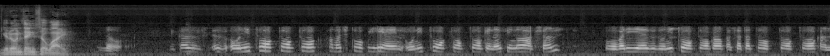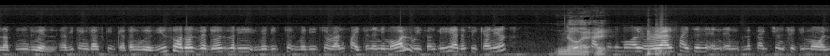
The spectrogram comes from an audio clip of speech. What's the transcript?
You don't think so? Why? No. Because it's only talk, talk, talk. How much talk we hear? And only talk, talk, talk, and I see no action. Over the years, it's only talk, talk, talk, a set talk, talk, talk, and nothing doing. Everything just keep getting worse. You saw those videos with the, with the, with the children fighting in the mall recently here this weekend here? No, I, I in the mall, real fighting in, in like Trincity Mall.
